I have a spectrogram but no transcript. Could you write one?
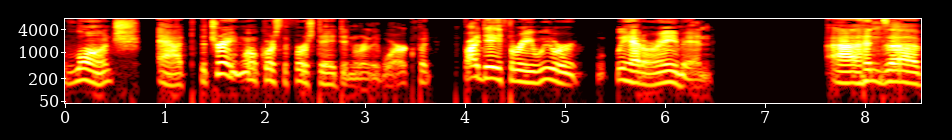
launch at the train. Well, of course, the first day it didn't really work, but by day three, we were we had our aim in, and uh,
